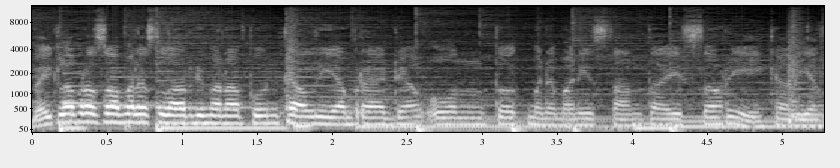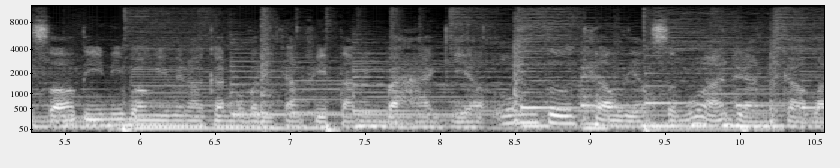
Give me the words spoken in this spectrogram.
Baiklah para sahabat Leslar di mana pun kalian berada untuk menemani santai sore Kalian saat ini Bang Mimin akan memberikan vitamin bahagia untuk kalian semua Dan kabar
